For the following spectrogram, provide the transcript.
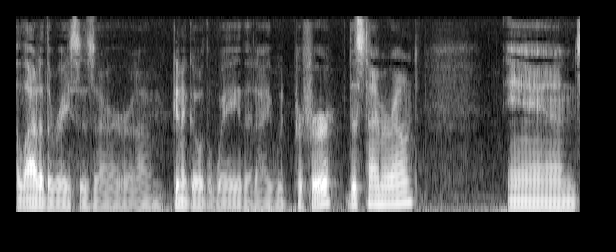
A lot of the races are um, going to go the way that I would prefer this time around. And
